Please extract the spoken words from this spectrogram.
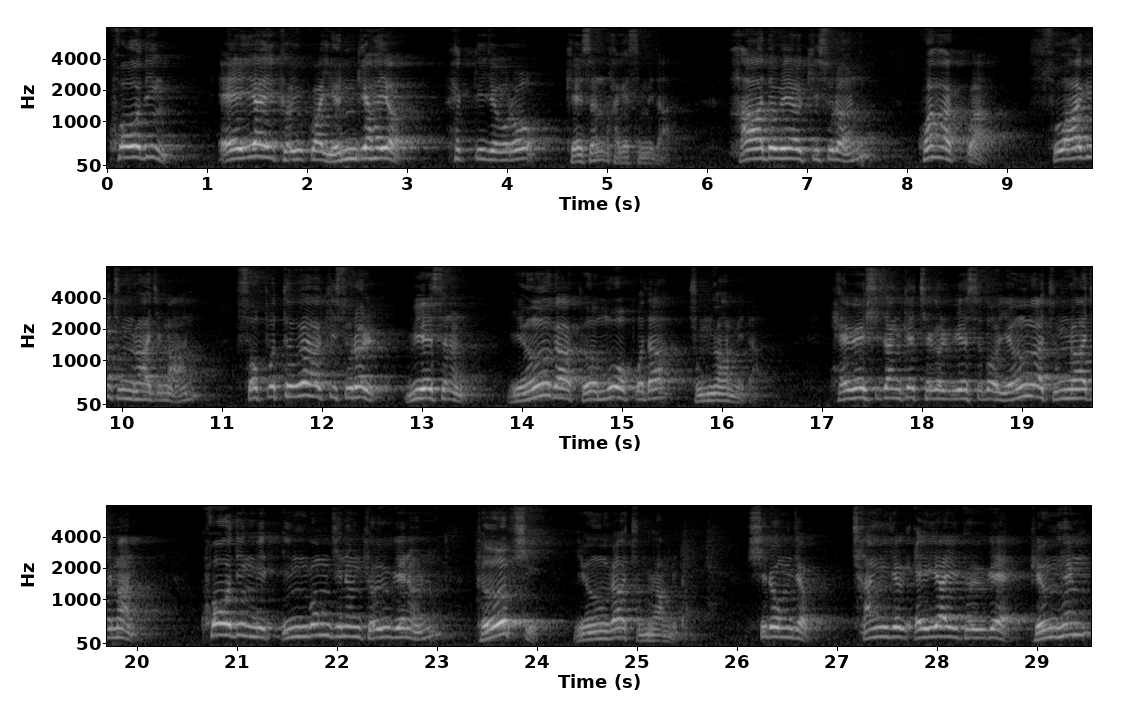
코딩 AI 교육과 연계하여 획기적으로 개선하겠습니다. 하드웨어 기술은 과학과 수학이 중요하지만 소프트웨어 기술을 위해서는 영어가 그 무엇보다 중요합니다. 해외 시장 개척을 위해서도 영어가 중요하지만 코딩 및 인공지능 교육에는 더없이 영어가 중요합니다. 실용적, 창의적 AI 교육에 병행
